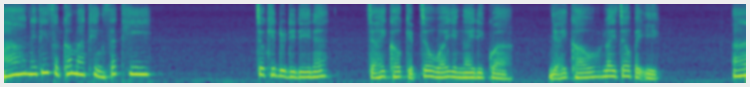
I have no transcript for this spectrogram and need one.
อ่าในที่สุดก็มาถึงสักที เจ้าคิดดูดีๆนะ จะให้เขาเก็บเจ้าไว้ยังไงดีกว่า อย่าให้เขาไล่เจ้าไปอีก อ้า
